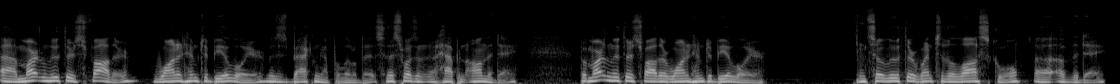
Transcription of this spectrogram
Uh, Martin Luther's father wanted him to be a lawyer. This is backing up a little bit, so this wasn't what happened on the day. But Martin Luther's father wanted him to be a lawyer. And so Luther went to the law school uh, of the day.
